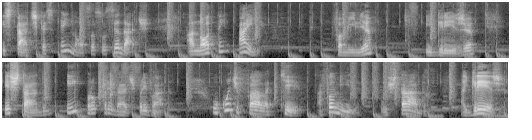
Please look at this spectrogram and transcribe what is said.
estáticas em nossa sociedade. Anotem aí: família, igreja, Estado e propriedade privada. O Conte fala que a família, o Estado, a igreja,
